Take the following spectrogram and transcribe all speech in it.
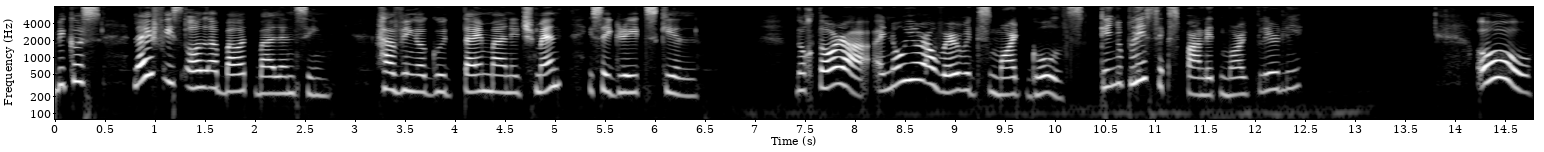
because life is all about balancing. Having a good time management is a great skill. Doctora, I know you're aware with SMART goals. Can you please expand it more clearly? Oh,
